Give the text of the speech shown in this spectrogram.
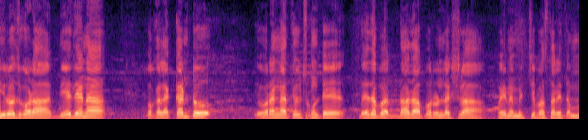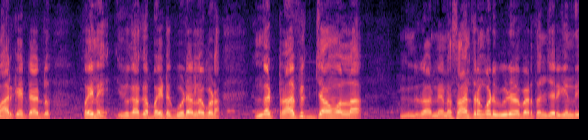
ఈరోజు కూడా ఏదైనా ఒక లెక్కంటూ వివరంగా తెలుసుకుంటే దాదాపు దాదాపు రెండు లక్షల పైన మిర్చి బస్తాలు అయితే మార్కెట్ యార్డ్లు పైన ఇవి కాక బయట గూడెల్లో కూడా. ఇంకా ట్రాఫిక్ జామ్ వల్ల నిన్న సాయంత్రం కూడా వీడియో పెడతాం జరిగింది.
